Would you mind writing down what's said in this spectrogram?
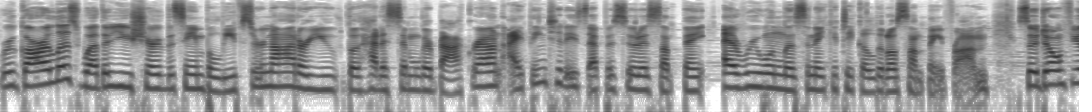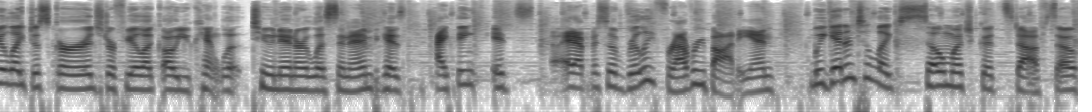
regardless whether you share the same beliefs or not, or you had a similar background, I think today's episode is something everyone listening can take a little something from. So don't feel like discouraged or feel like, oh, you can't li- tune in or listen in because I think it's an episode really for everybody. And we get into like so much good stuff. So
